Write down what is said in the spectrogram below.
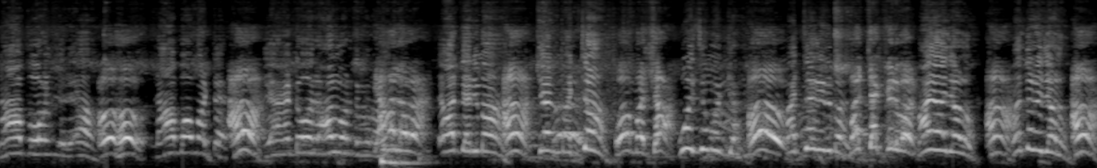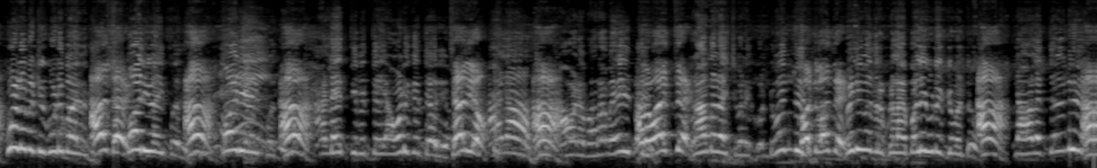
நான் போகலையா ஓஹோ. நான் போக மாட்டேன். என்கிட்ட ஒரு ஆள் வந்துருக்கான் யார் தெரியுமா? மச்சான். மச்சான். ஊசி முக்கியம் ஓ. மச்சம் இருப்பான் மச்சக்கிருவன் மாயாஜாலம் ஆ. மந்திரஜாலம் ஆ. கூடு விட்டு கூடு அது சரி. கோடி வைப்பது. கோடி வைப்பது. அனைத்து வித்தை அவனுக்கு தெரியும் தெரியும் ஆனா. அவனை வர வைத்து. ராமலட்சுமணனை கொண்டு வந்து கொண்டு வந்து. விடுவதற்குள்ள பலி கொடுக்க வேண்டும். நாளை ஆ.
